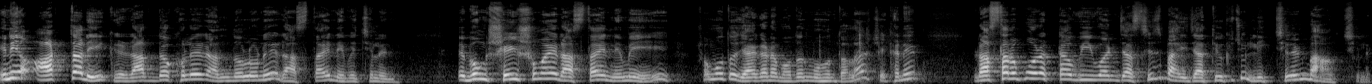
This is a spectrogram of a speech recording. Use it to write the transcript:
ইনি আট তারিখ রাত দখলের আন্দোলনে রাস্তায় নেমেছিলেন এবং সেই সময় রাস্তায় নেমে সমস্ত জায়গাটা মদন মোহনতলা সেখানে রাস্তার ওপর একটা উই ওয়ান্ট জাস্টিস বা এই জাতীয় কিছু লিখছিলেন বা আঁকছিলেন।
